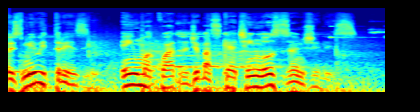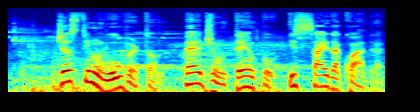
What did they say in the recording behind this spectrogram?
(2013) em uma quadra de basquete em Los Angeles. Justin Wolverton pede um tempo e sai da quadra.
